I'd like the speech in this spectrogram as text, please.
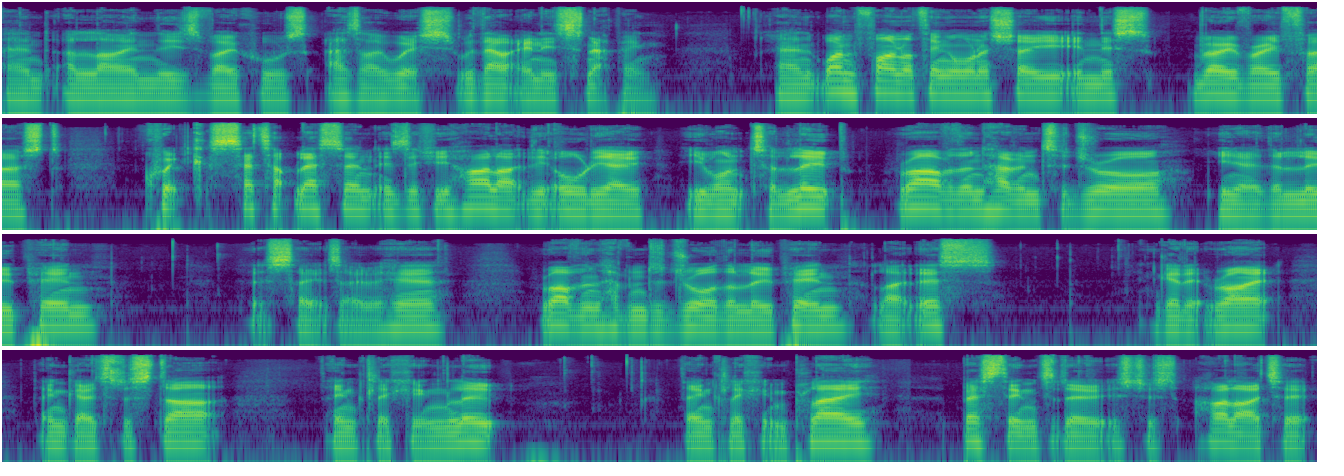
and align these vocals as I wish without any snapping. And one final thing I want to show you in this very, very first quick setup lesson is if you highlight the audio you want to loop, rather than having to draw, you know, the loop in, let's say it's over here, rather than having to draw the loop in like this, and get it right, then go to the start, then clicking loop, then clicking play. Best thing to do is just highlight it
